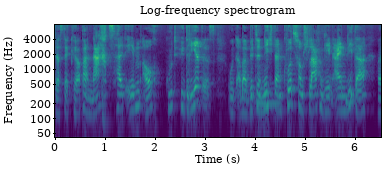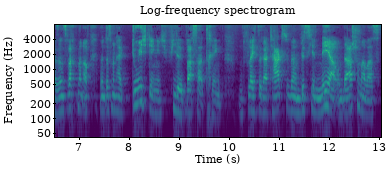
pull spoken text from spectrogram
dass der Körper nachts halt eben auch gut hydriert ist. Und aber bitte nicht dann kurz vorm Schlafengehen einen Liter, weil sonst wacht man auf, sondern dass man halt durchgängig viel Wasser trinkt. Und vielleicht sogar tagsüber ein bisschen mehr, um da schon mal was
